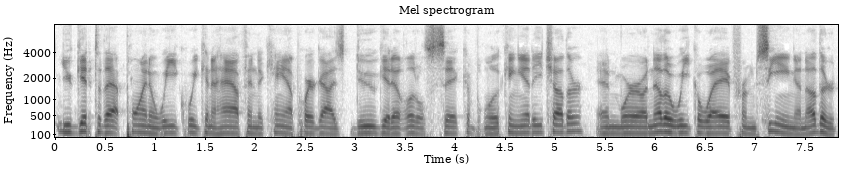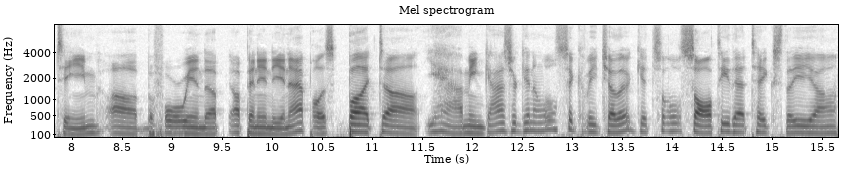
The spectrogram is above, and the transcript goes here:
you get to that point a week, week and a half into camp where guys do get a little sick of looking at each other, and we're another week away from seeing another team uh, before we end up up in Indianapolis. But uh, yeah, I mean, guys are getting a little sick of each other. It gets a little salty. That takes the uh,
